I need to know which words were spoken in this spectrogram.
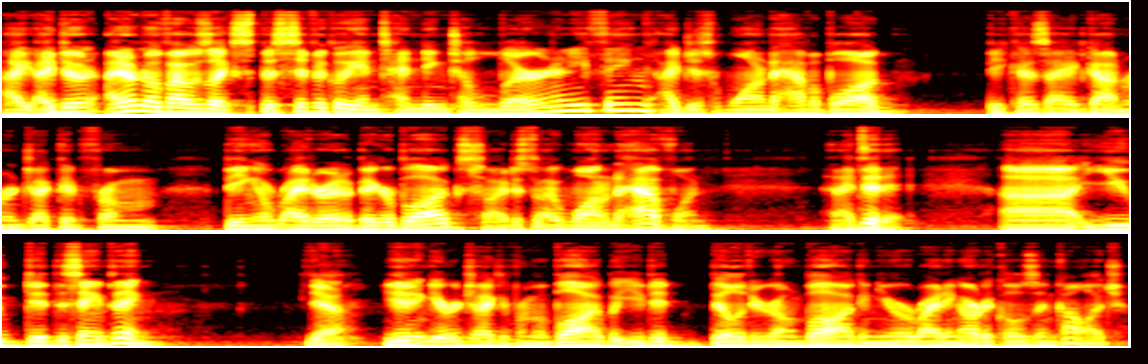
I, I don't I don't know if I was like specifically intending to learn anything. I just wanted to have a blog because I had gotten rejected from being a writer at a bigger blog. So I just I wanted to have one, and I did it. Uh, you did the same thing. Yeah. You didn't get rejected from a blog, but you did build your own blog and you were writing articles in college.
